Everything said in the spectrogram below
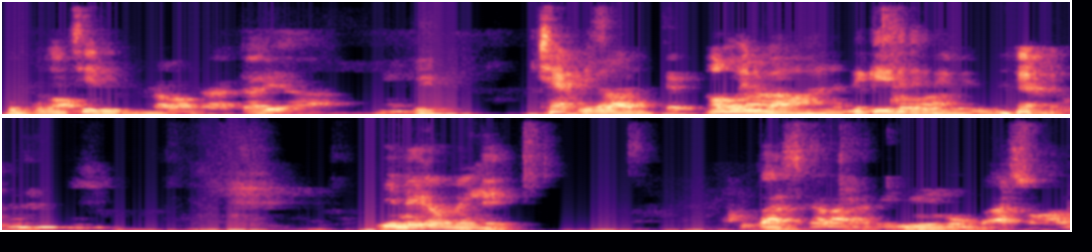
hubungi Kalau- Ciri. Kalau nggak ada ya nanti Chat di bawah. chat Komen di bawah. Nanti kirimin. Ini Koming. Oke. Kita sekarang hari ini membahas soal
